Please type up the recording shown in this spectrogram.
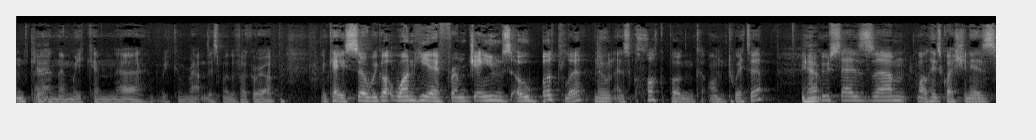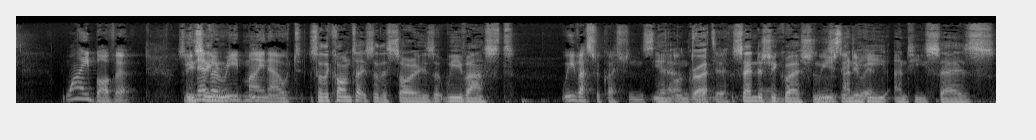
Okay. and then we can uh, we can wrap this motherfucker up. Okay, so we got one here from James O Butler, known as Clockpunk on Twitter, Yeah. who says, um, well, his question is, why bother? So you you're never saying- read mine out. So the context of this story is that we've asked, We've asked for questions Yeah. on Right. Twitter. send us your Um, questions, and he it. and he says,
